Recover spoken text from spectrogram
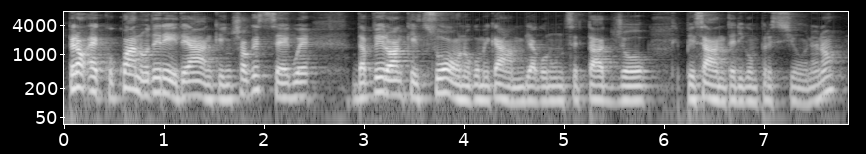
Però ecco, qua noterete anche in ciò che segue davvero anche il suono come cambia con un settaggio pesante di compressione, no?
